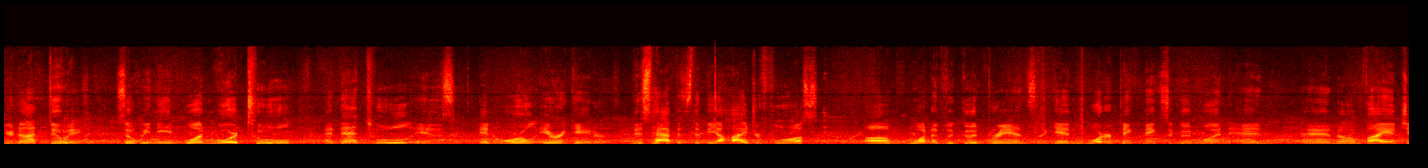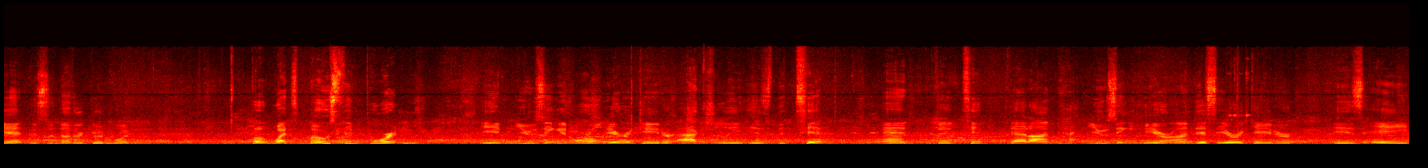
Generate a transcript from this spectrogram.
you're not doing. So we need one more tool, and that tool is an oral irrigator. This happens to be a Hydrofloss, um, one of the good brands. Again, Waterpik makes a good one, and, and um, Viajet is another good one. But what's most important in using an oral irrigator actually is the tip. And the tip that I'm using here on this irrigator is a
